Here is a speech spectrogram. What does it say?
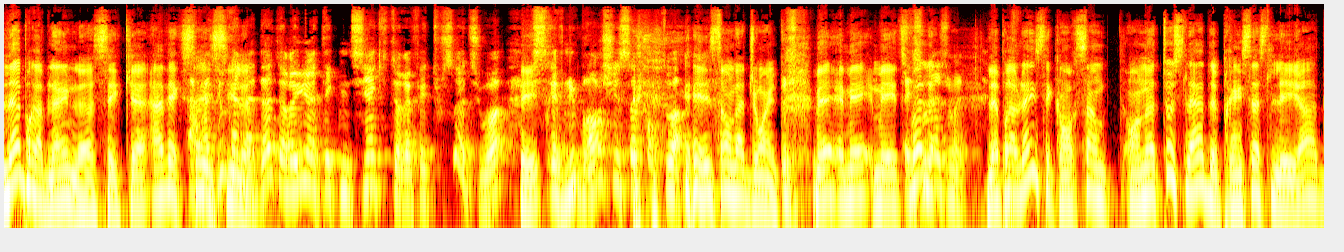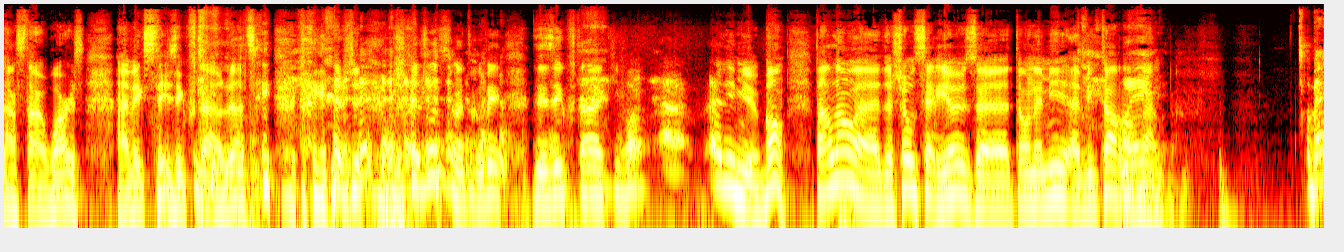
le problème, là, c'est que avec À ça ici, là, Radio-Canada, t'aurais eu un technicien qui t'aurait fait tout ça, tu vois. Et- Il serait venu brancher ça pour toi. et son adjointe. Mais, mais, mais tu Et vois, le, problème, c'est qu'on ressemble, on a tous l'air de princesse Léa dans Star Wars avec ces écouteurs-là, tu sais. je, je vais juste me trouver des écouteurs qui vont aller mieux. Bon, parlons euh, de choses sérieuses. Euh, ton ami euh, Victor Ouais. Orban. Ben,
